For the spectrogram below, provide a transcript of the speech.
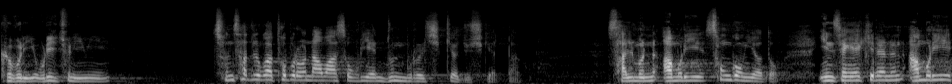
그분이 우리 주님이 천사들과 더불어 나와서 우리의 눈물을 씻겨 주시겠다고 삶은 아무리 성공이어도 인생의 길에는 아무리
